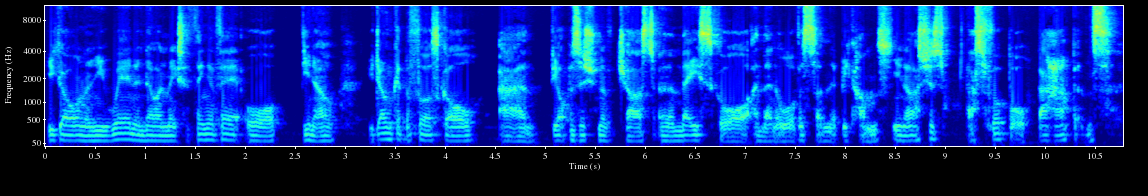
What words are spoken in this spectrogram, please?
you go on and you win and no one makes a thing of it, or you know, you don't get the first goal and the opposition have just and then they score and then all of a sudden it becomes you know that's just that's football that happens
